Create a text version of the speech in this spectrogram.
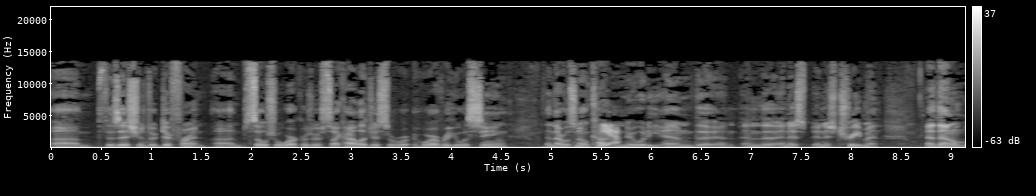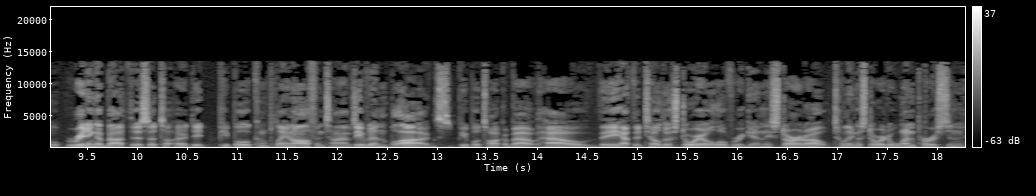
um, physicians or different um, social workers or psychologists or wh- whoever he was seeing, and there was no continuity yeah. in the in, in, the in his in his treatment. And then reading about this, people complain oftentimes, even in blogs, people talk about how they have to tell their story all over again. They start out telling a story to one person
